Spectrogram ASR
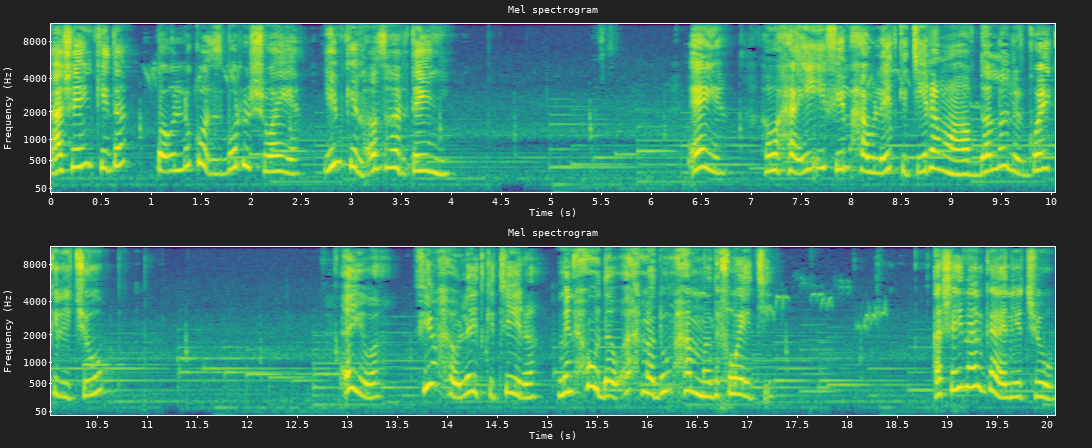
عشان كده بقول لكم اصبروا شوية يمكن أظهر تاني. آية هو حقيقي في محاولات كتيرة مع عبد الله لرجوعك اليوتيوب أيوة في محاولات كتيرة من حودة وأحمد ومحمد إخواتي. عشان أرجع اليوتيوب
